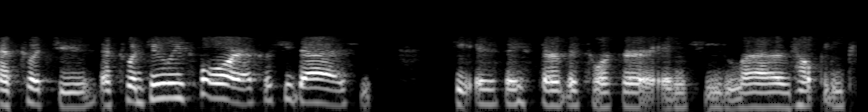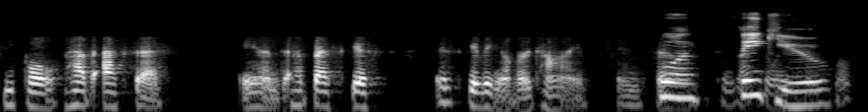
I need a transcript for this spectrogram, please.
that's what you that's what Julie's for. That's what she does. She she is a service worker and she loves helping people have access and her best gift is giving of her time. And so, well, thank you. Well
